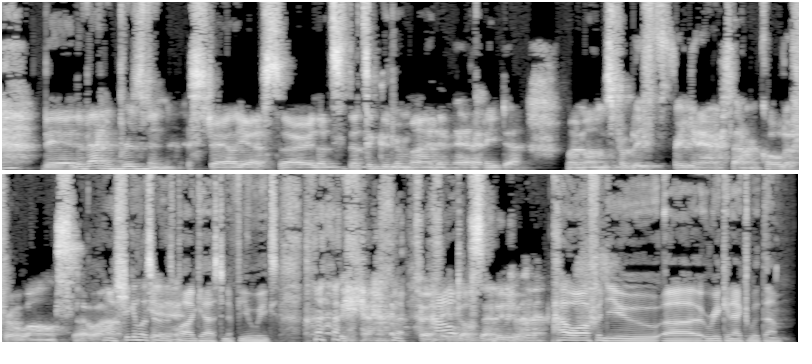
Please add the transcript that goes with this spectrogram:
they're they're back in Brisbane, Australia. So that's that's a good reminder, man. I need to. My mum's probably freaking out because I haven't called her for a while. So uh, oh, she can listen yeah. to this podcast in a few weeks. yeah, perfect. How, I'll send it to her. How often do you uh, reconnect with them?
